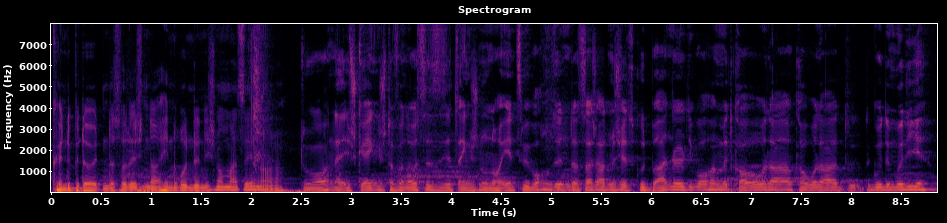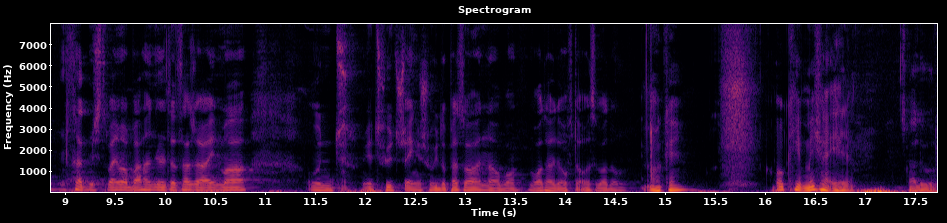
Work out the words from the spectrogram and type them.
könnte bedeuten, dass wir dich in der Hinrunde nicht nochmal sehen, oder? Ja, na, ich gehe eigentlich davon aus, dass es jetzt eigentlich nur noch ein, zwei Wochen sind. Der Sascha hat mich jetzt gut behandelt die Woche mit Carola. Carola, die gute Mutti, hat mich zweimal behandelt, der Sascha einmal. Und jetzt fühlt sich eigentlich schon wieder besser an, aber warte halt auf die Auswertung. Okay. Okay, Michael. Hallo.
